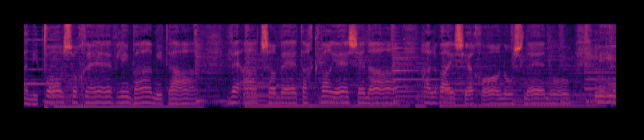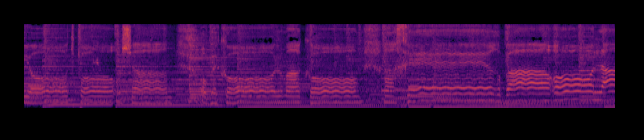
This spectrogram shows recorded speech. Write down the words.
אני פה שוכב לי במיטה, ואת שם בטח כבר ישנה. הלוואי שיכולנו שנינו להיות פה או שם, או בכל מקום אחר בעולם.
